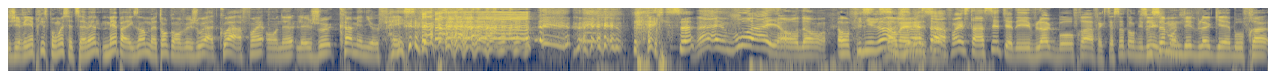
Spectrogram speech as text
J'ai rien pris pour moi cette semaine. Mais par exemple, mettons qu'on veut jouer à de quoi à la fin, on a le jeu Come in Your Face. Ça, Ben, voyons donc. on finira en Non, mais jouant à reste ça. à la fin, c'est en site, il y a des vlogs beaux-frères. Fait que c'était ça ton idée. C'est ça mon j'imagine? idée de vlog, euh, beau-frère.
